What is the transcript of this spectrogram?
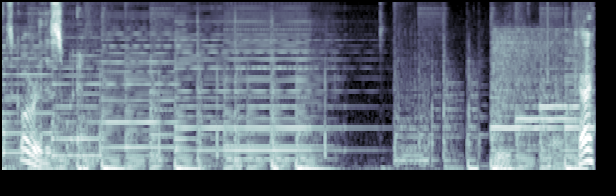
Let's go over this way. Okay.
